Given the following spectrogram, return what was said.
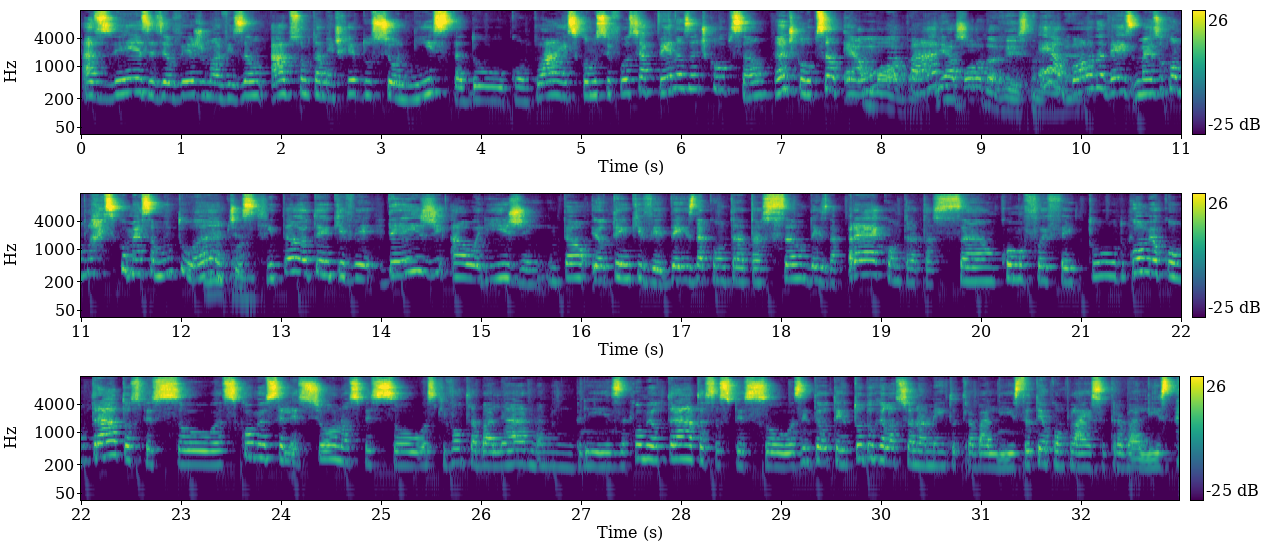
Às vezes eu vejo uma visão absolutamente reducionista do compliance como se fosse apenas anticorrupção. Anticorrupção é, É a moda. parte. É a bola da vez também. É a né? bola da vez, mas o compliance começa muito antes. Então eu tenho que ver desde a origem. Então eu tenho que ver desde a contratação, desde a pré-contratação, como foi feito tudo, como eu contrato as pessoas, como eu seleciono as pessoas que vão trabalhar na minha empresa, como eu trato essas pessoas. Então eu tenho todo o relacionamento trabalhista, eu tenho compliance trabalhista,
